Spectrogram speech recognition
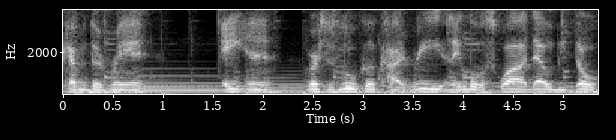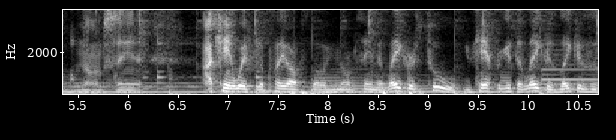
Kevin Durant, Ayton versus Luka, Kyrie, and a little squad. That would be dope. You know what I'm saying? I can't wait for the playoffs though. You know what I'm saying? The Lakers too. You can't forget the Lakers. Lakers is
